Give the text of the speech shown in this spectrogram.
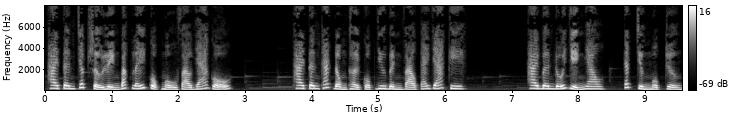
Hai tên chấp sự liền bắt lấy cột mụ vào giá gỗ. Hai tên khác đồng thời cột dư bình vào cái giá kia. Hai bên đối diện nhau, cách chừng một trượng.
